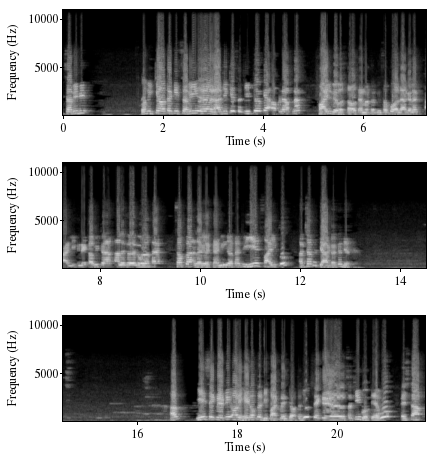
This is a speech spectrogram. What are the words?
सभी भी, अभी क्या होता है कि सभी राज्य के सचिव का क्या अपना अपना फ़ाइल व्यवस्था होता है मतलब सबको अलग अलग फ़ाइल लिखने का भी अलग अलग हो जाता है, सबका अलग अलग टाइमिंग रहता है तो ये फ़ाइल को अच्छा से तैयार करके देते हैं। अब ये सेक्रेटरी और हेड ऑफ़ द डिपार्टमेंट क्या होता है, जो सचिव होते हैं, वो स्टाफ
